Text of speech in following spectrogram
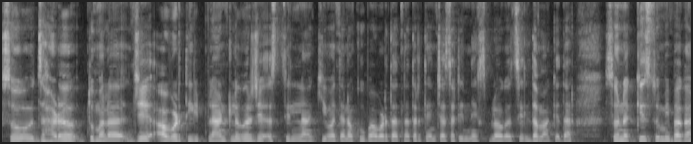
सो झाडं तुम्हाला जे आवडतील प्लांट लवर जे असतील ना किंवा त्यांना खूप आवडतात ना तर त्यांच्यासाठी नेक्स्ट ब्लॉग असेल धमाकेदार. सो नक्कीच तुम्ही बघा.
